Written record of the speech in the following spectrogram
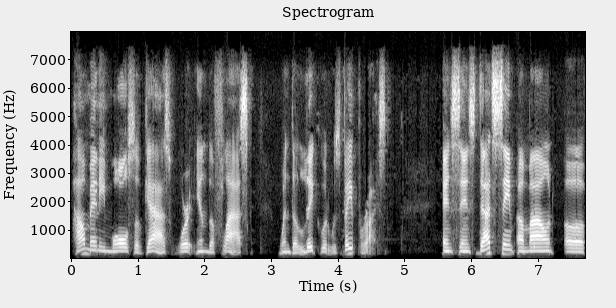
how many moles of gas were in the flask when the liquid was vaporized. And since that same amount of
